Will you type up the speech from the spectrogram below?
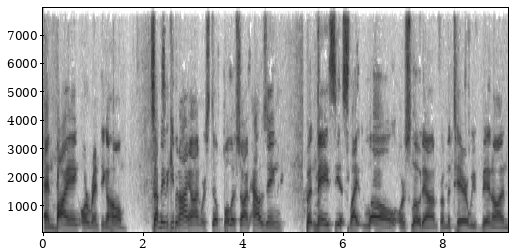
and buying or renting a home. Something to keep an eye on. We're still bullish on housing, but may see a slight lull or slowdown from the tear we've been on.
